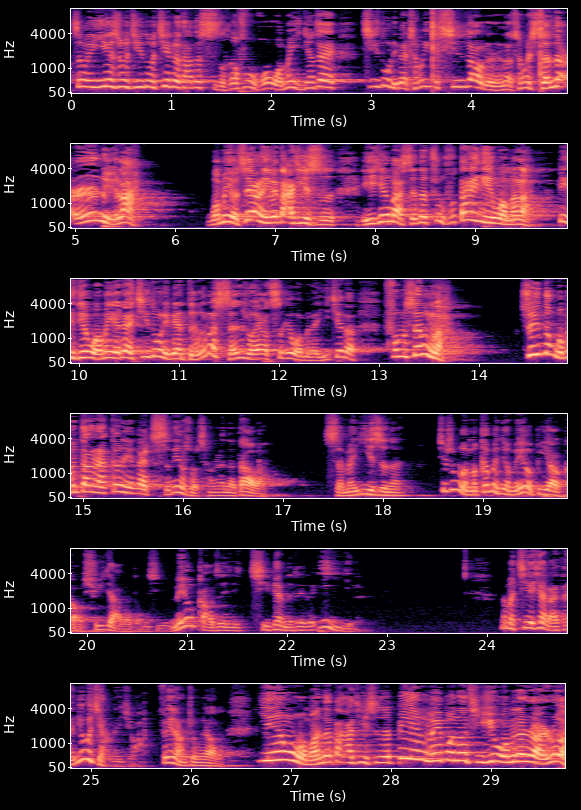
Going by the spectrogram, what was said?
这位耶稣基督借着他的死和复活，我们已经在基督里面成为一个新造的人了，成为神的儿女了。我们有这样一位大祭司，已经把神的祝福带给我们了，并且我们也在基督里边得了神所要赐给我们的一切的丰盛了。所以呢，我们当然更应该持定所承认的道啊。什么意思呢？就是我们根本就没有必要搞虚假的东西，没有搞这欺骗的这个意义的。那么接下来他又讲了一句话，非常重要的，因我们的大祭司并非不能体恤我们的软弱，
